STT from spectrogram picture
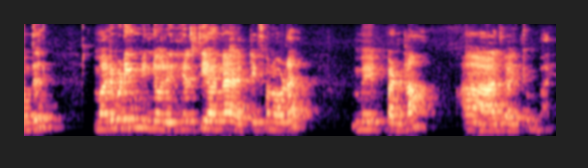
வந்து மறுபடியும் இன்னொரு ஹெல்த்தியான டிஃபனோட மீட் பண்ணலாம். அது வரைக்கும் பாய்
